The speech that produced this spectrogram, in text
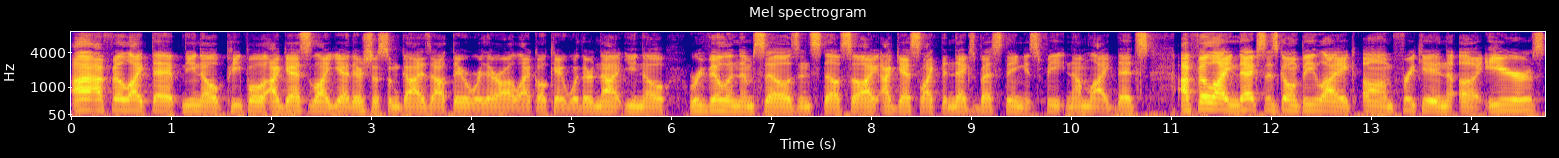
I I feel like that you know people. I guess like yeah, there's just some guys out there where they're all like okay, well they're not you know revealing themselves and stuff. So I I guess like the next best thing is feet, and I'm like that's I feel like next is gonna be like um freaking uh ears,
